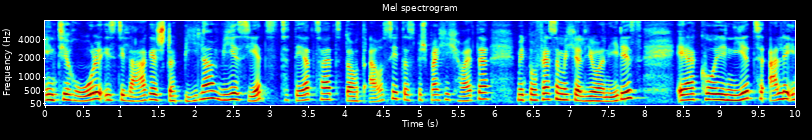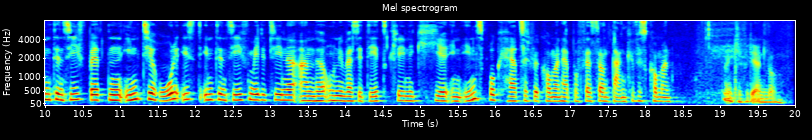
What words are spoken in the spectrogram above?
In Tirol ist die Lage stabiler. Wie es jetzt derzeit dort aussieht, das bespreche ich heute mit Professor Michael Ioannidis. Er koordiniert alle Intensivbetten in Tirol, ist Intensivmediziner an der Universitätsklinik hier in Innsbruck. Herzlich willkommen, Herr Professor, und danke fürs Kommen. Danke für die Einladung.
